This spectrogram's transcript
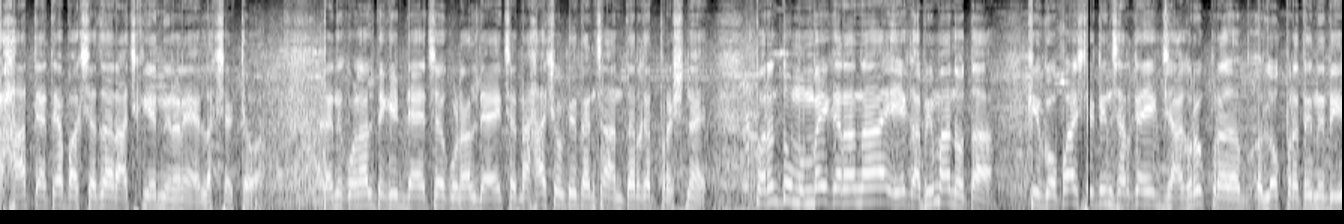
हा त्या त्या पक्षाचा राजकीय निर्णय आहे लक्षात ठेवा. त्यांनी कोणाला तिकीट द्यायचं कोणाला द्यायचं ना हा शेवटी त्यांचा अंतर्गत प्रश्न आहे. परंतु मुंबईकरांना एक अभिमान होता की गोपाळ शेट्टींसारखा एक जागरूक प्र लोकप्रतिनिधी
